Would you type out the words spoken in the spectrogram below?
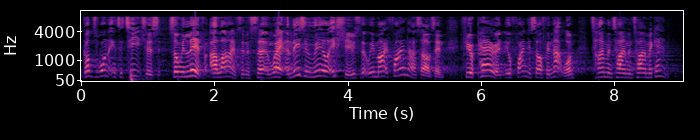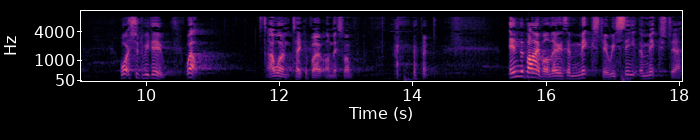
God's wanting to teach us so we live our lives in a certain way. And these are real issues that we might find ourselves in. If you're a parent, you'll find yourself in that one time and time and time again. What should we do? Well, I won't take a vote on this one. in the Bible, there is a mixture. We see a mixture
